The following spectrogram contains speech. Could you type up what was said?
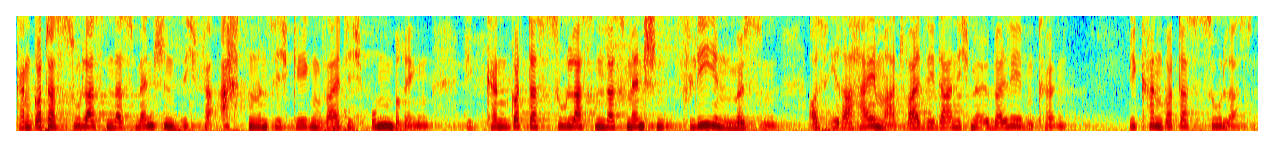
Kann Gott das zulassen, dass Menschen sich verachten und sich gegenseitig umbringen? Wie kann Gott das zulassen, dass Menschen fliehen müssen aus ihrer Heimat, weil sie da nicht mehr überleben können? Wie kann Gott das zulassen?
